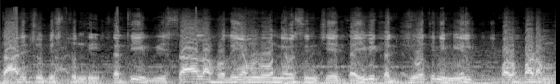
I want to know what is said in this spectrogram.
దారి చూపిస్తుంది. ప్రతి విశాల హృదయంలో నివసించే దైవిక జ్యోతిని మేల్కొల్పడం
